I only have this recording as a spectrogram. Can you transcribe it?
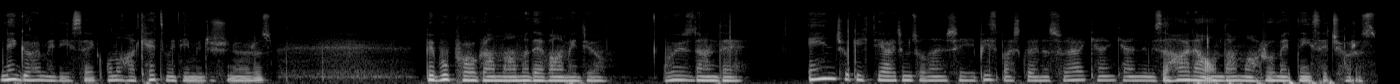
Ne görmediysek onu hak etmediğimi düşünüyoruz. Ve bu programlanma devam ediyor. O yüzden de en çok ihtiyacımız olan şeyi biz başkalarına sorarken kendimizi hala ondan mahrum etmeyi seçiyoruz.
